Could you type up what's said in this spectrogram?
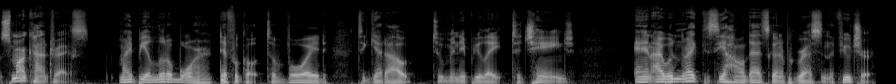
smart contracts might be a little more difficult to void, to get out, to manipulate, to change. And I would like to see how that's going to progress in the future.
